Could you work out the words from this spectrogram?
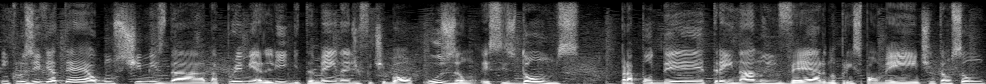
inclusive até alguns times da, da Premier League também, né, de futebol, usam esses domes para poder treinar no inverno, principalmente. Então são,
